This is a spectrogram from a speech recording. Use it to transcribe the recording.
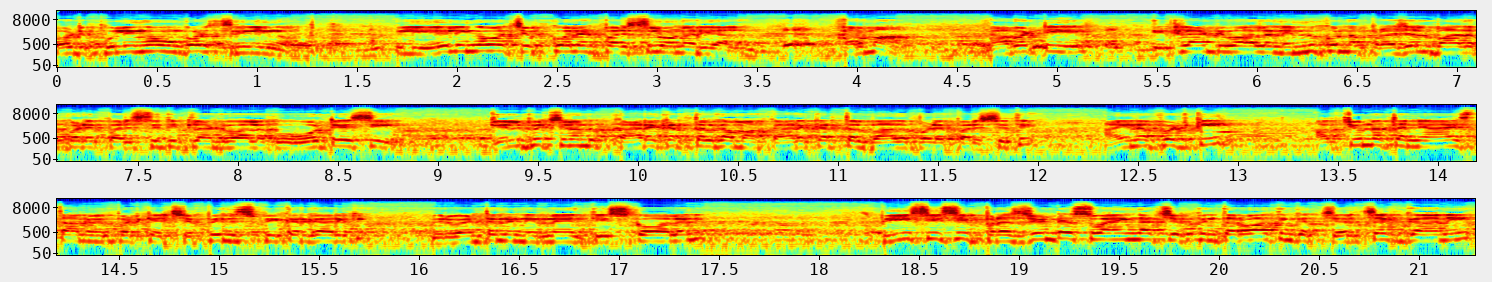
ఒకటి పులింగం ఇంకోటి స్త్రీలింగం. వీళ్ళు ఏ లింగమో చెప్పుకోలేని పరిస్థితులు ఉన్నారు ఇవాళ. కర్మ. కాబట్టి ఇట్లాంటి వాళ్ళని ఎన్నుకున్న ప్రజలు బాధపడే పరిస్థితి ఇట్లాంటి వాళ్ళకు ఓటేసి గెలిపించినందుకు కార్యకర్తలుగా మా కార్యకర్తలు బాధపడే పరిస్థితి అయినప్పటికీ అత్యున్నత న్యాయస్థానం ఇప్పటికే చెప్పింది స్పీకర్ గారికి. మీరు వెంటనే నిర్ణయం తీసుకోవాలని. పీసీసీ ప్రెసిడెంటే స్వయంగా చెప్పిన తర్వాత ఇంకా చర్చకు కానీ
